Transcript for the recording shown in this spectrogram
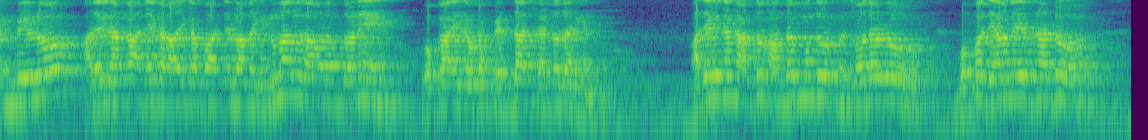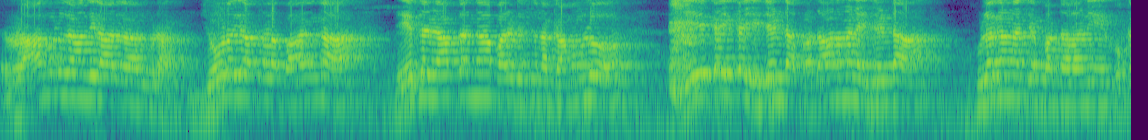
ఎంపీలు అదేవిధంగా అనేక రాజకీయ పార్టీలు అన్న ఇన్వాల్వ్ కావడంతో ఒక ఇది ఒక పెద్ద చర్చ జరిగింది. అదేవిధంగా అంత అంతకుముందు సోదరుడు గొప్ప దేవన చెప్పినట్టు రాహుల్ గాంధీ గారు గారు కూడా జోడో యాత్రలో భాగంగా దేశవ్యాప్తంగా పర్యటిస్తున్న క్రమంలో ఏకైక ఎజెండా ప్రధానమైన ఎజెండా కులగణన చేపట్టాలని ఒక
